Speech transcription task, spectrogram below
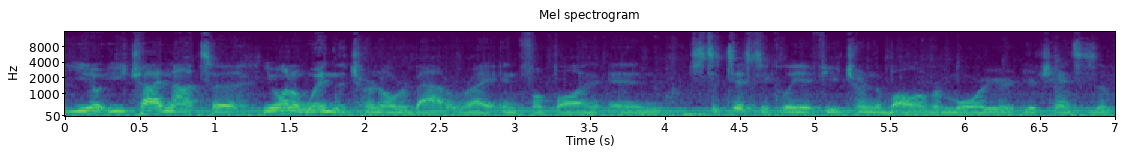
you you try not to. You want to win the turnover battle, right? In football, and, and statistically, if you turn the ball over more, your your chances of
